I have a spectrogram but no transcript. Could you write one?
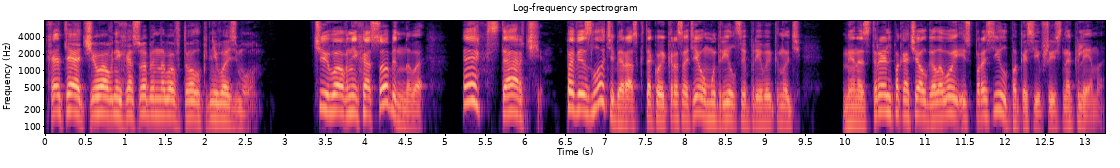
Хотя чего в них особенного в толк не возьму». «Чего в них особенного? Эх, старче, Повезло тебе, раз к такой красоте умудрился привыкнуть». Менестрель покачал головой и спросил, покосившись на Клема.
